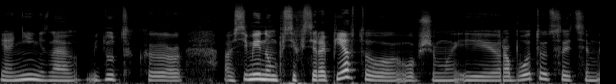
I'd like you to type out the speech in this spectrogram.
и они, не знаю, идут к э, семейному психотерапевту, в общем, и работают с этим.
